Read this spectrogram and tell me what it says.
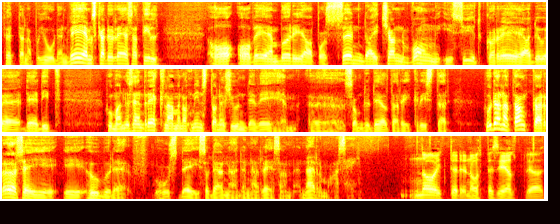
fötterna på jorden. VM ska du resa till. Och, och VM börjar på söndag i Chanwon i Sydkorea. Du är, det är ditt hur man nu sen räknar, men åtminstone sjunde VM uh, eh, som du deltar i, Christer. Hurdana tankar rör sig i, i huvudet hos dig så där när den här resan närmar sig? Nå, inte är det något speciellt. Har,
